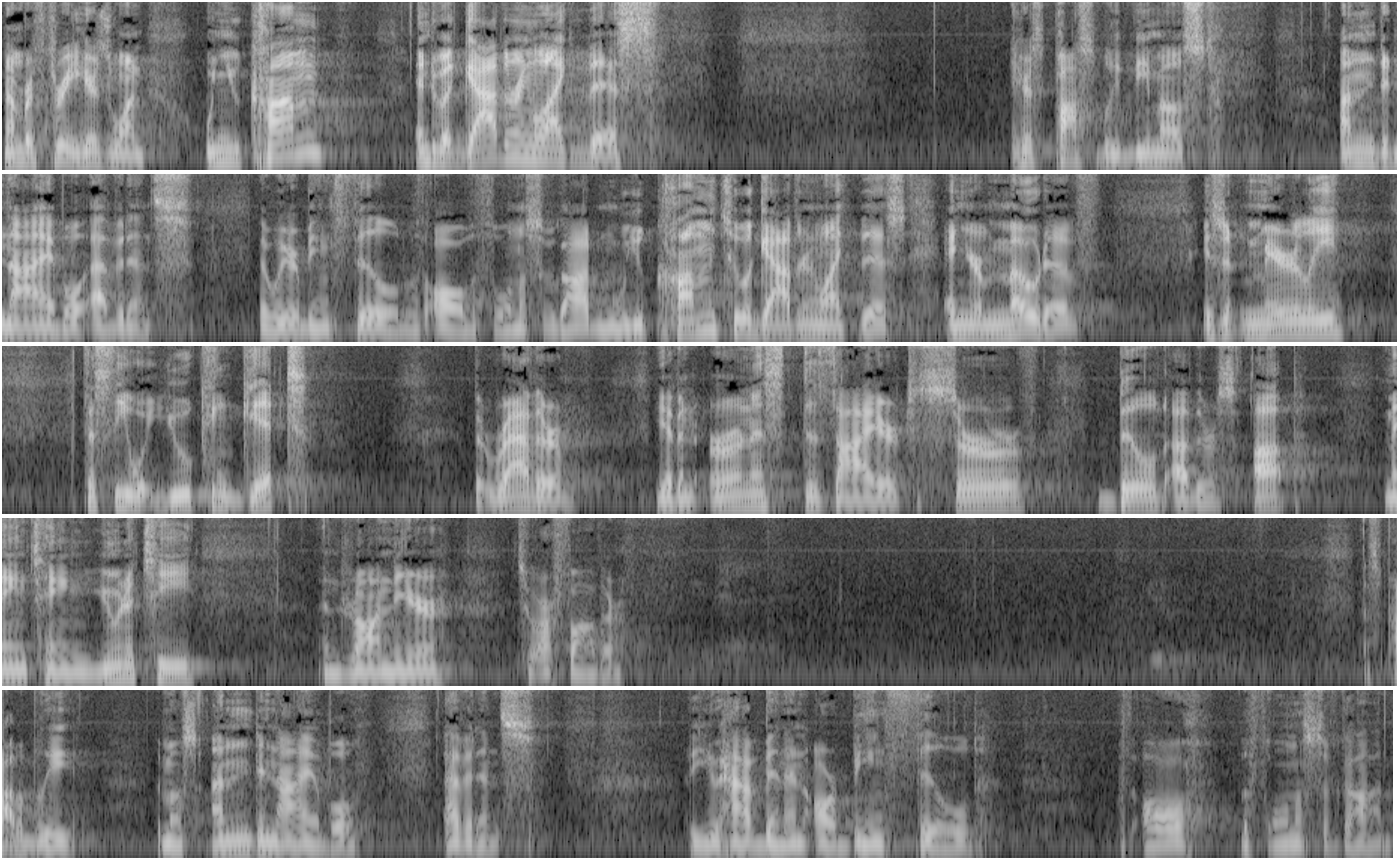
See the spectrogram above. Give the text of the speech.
Number three, here's one. When you come into a gathering like this, here's possibly the most undeniable evidence that we are being filled with all the fullness of God. And when you come to a gathering like this, and your motive isn't merely to see what you can get, but rather you have an earnest desire to serve, build others up, maintain unity, and draw near to our Father. That's probably the most undeniable evidence that you have been and are being filled with all the fullness of God.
